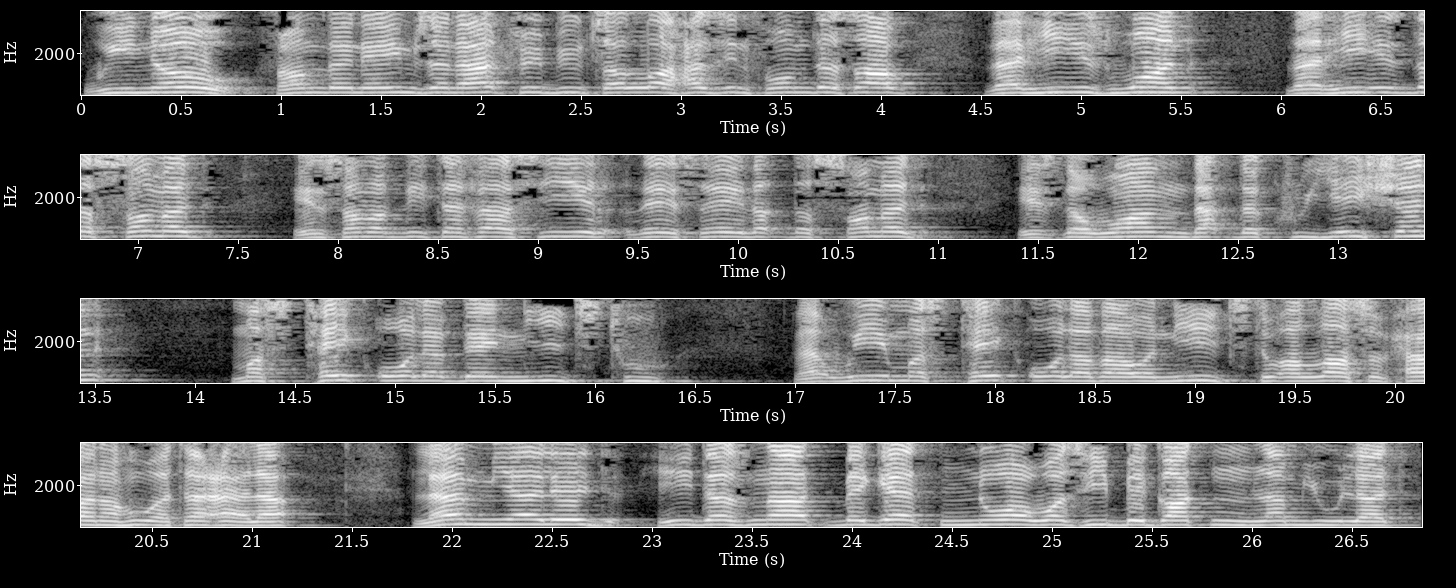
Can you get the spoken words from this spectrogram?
We know from the names and attributes Allah has informed us of that He is one, that He is the Samad. In some of the tafasir, they say that the Samad is the one that the creation must take all of their needs to. That we must take all of our needs to Allah subhanahu wa ta'ala. Lam yalid, he does not beget, nor was he begotten. Lam yulad,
